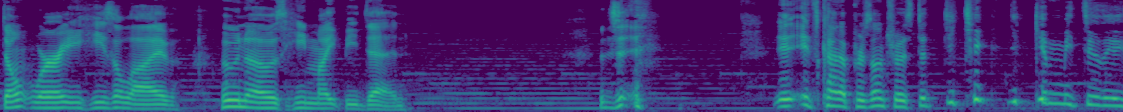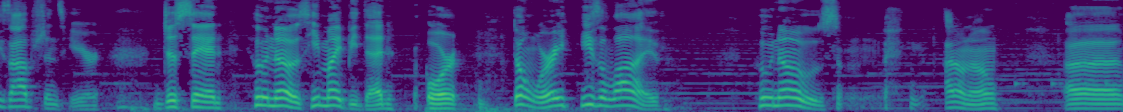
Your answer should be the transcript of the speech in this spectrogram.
Don't worry, he's alive. Who knows, he might be dead. It's kind of presumptuous to, give me two of these options here. Just saying, who knows, he might be dead. Or, don't worry, he's alive. Who knows? I don't know. Uh,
